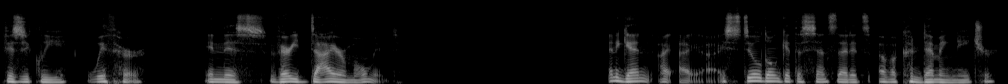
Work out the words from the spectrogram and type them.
physically with her in this very dire moment. And again, I, I, I still don't get the sense that it's of a condemning nature,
